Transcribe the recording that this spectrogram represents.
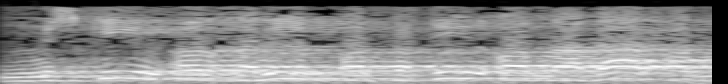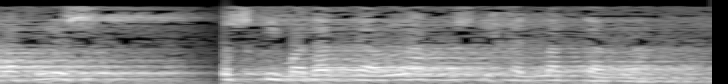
مسکین اور غریب اور فقیر اور نادار اور مفلس، اس کی مدد کرنا، اس کی خدمت کرنا۔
